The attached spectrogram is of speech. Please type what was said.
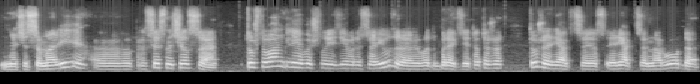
значит, Сомали, э, процесс начался. То, что Англия вышла из Евросоюза, вот Брекзит, это же тоже реакция, реакция народа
